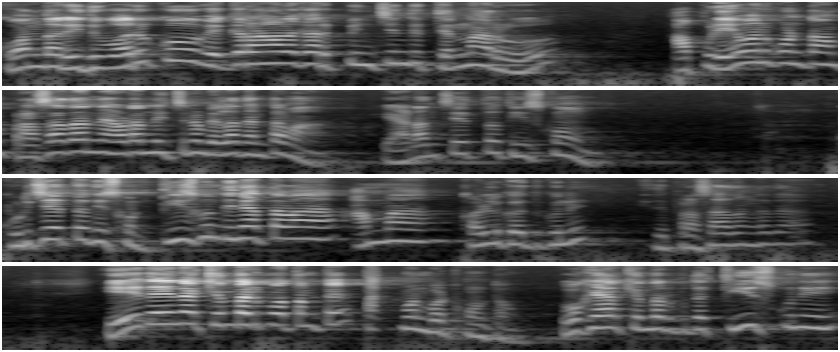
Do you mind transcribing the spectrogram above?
కొందరు ఇది వరకు విగ్రహాలకు అర్పించింది తిన్నారు. అప్పుడు ఏమనుకుంటాం? ప్రసాదాన్ని ఎవడన్నా ఇచ్చినప్పుడు ఇలా తింటామా? ఎడం చేత్తో తీసుకోం. కుడి చేత్తో తీసుకుంటాం తీసుకుని తినేస్తావా? అమ్మ కళ్ళు కద్దుకుని ఇది ప్రసాదం కదా. ఏదైనా కిందడిపోతుంటే తక్కువని పట్టుకుంటాం. ఒకవేళ కింద పడిపోతే తీసుకుని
